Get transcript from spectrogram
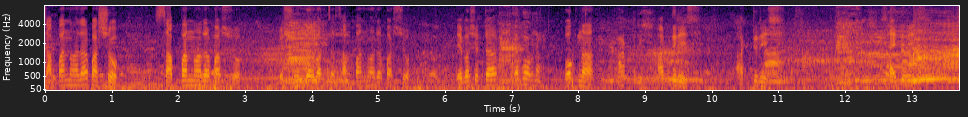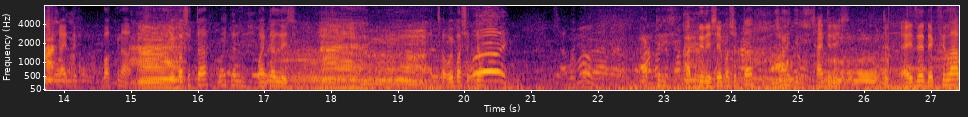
ছাপ্পান্ন হাজার পাঁচশো। ছাপ্পান্ন হাজার পাঁচশো। বেশ সুন্দর বাচ্চা ছাপ্পান্ন হাজার পাঁচশো। না বকনা। আটত্রিশ। আটত্রিশ। আটত্রিশ। সাঁত্রিশ সাঁত্রিশ বকনা। এই পাশেরটা? পঁয়তাল্লিশ। পঁয়তাল্লিশ। আচ্ছা ওই পাশেরটা? আটত্রিশ। এই পাশেরটা? সাঁত্রিশ এই যে দেখছিলাম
